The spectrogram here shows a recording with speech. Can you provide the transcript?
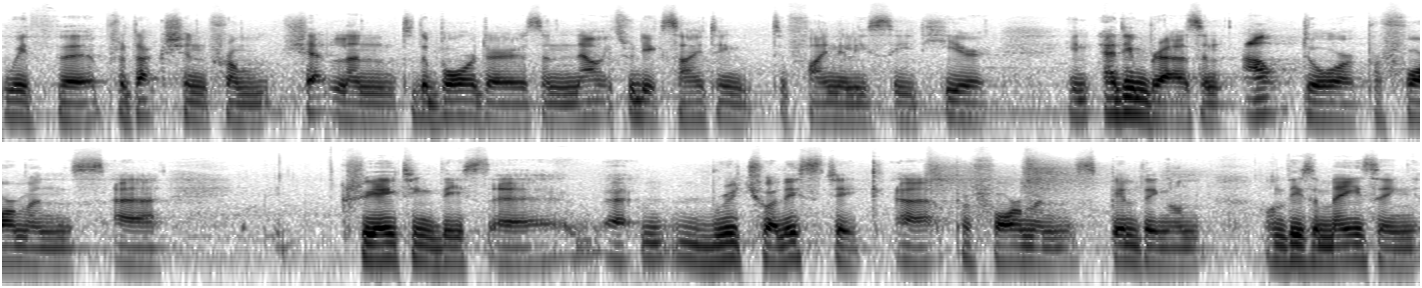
with the production from Shetland to the borders, and now it's really exciting to finally see it here in Edinburgh as an outdoor performance. Uh, creating this uh, uh, ritualistic uh, performance, building on, on these amazing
